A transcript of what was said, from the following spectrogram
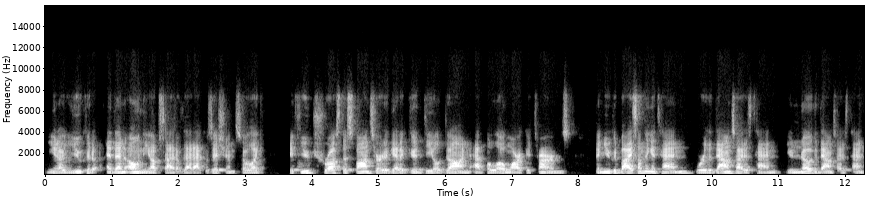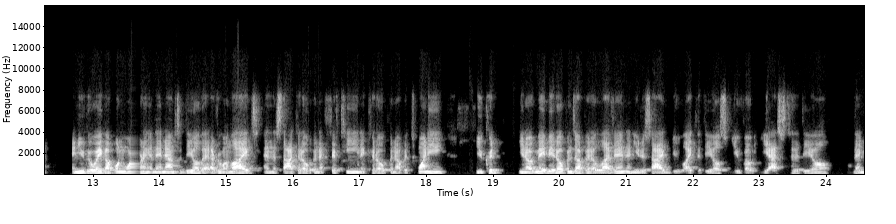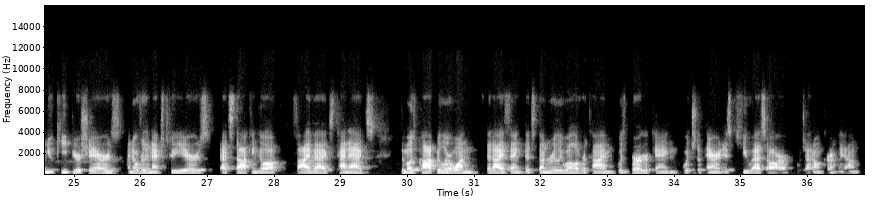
you know you could then own the upside of that acquisition. So like if you trust the sponsor to get a good deal done at below market terms, then you could buy something at 10 where the downside is 10, you know the downside is 10, and you could wake up one morning and they announce a deal that everyone likes and the stock could open at 15, it could open up at 20. You could you know, maybe it opens up at 11 and you decide you like the deal, so you vote yes to the deal. Then you keep your shares, and over the next two years, that stock can go up 5x, 10x. The most popular one that I think that's done really well over time was Burger King, which the parent is QSR, which I don't currently own.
